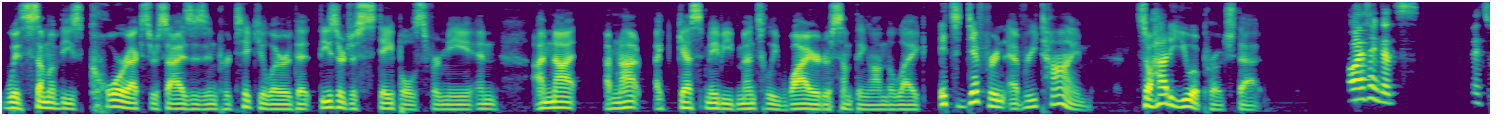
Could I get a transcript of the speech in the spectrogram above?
with some of these core exercises in particular. That these are just staples for me, and I'm not I'm not I guess maybe mentally wired or something on the like. It's different every time. So how do you approach that? Oh, I think it's it's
